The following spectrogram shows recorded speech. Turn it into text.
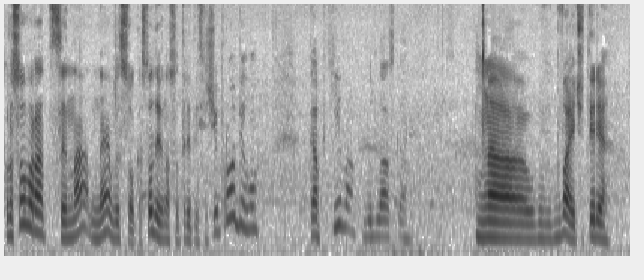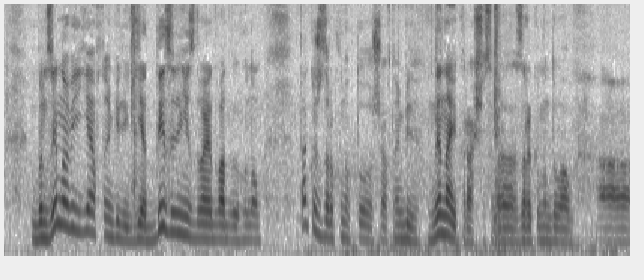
кросовера, ціна невисока. 193 тисячі пробігу. Каптіва, будь ласка. Е, 2,4 бензинові є автомобілі, є дизельні з 2,2 двигуном. Також за рахунок того, що автомобіль не найкраще себе зарекомендував а,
